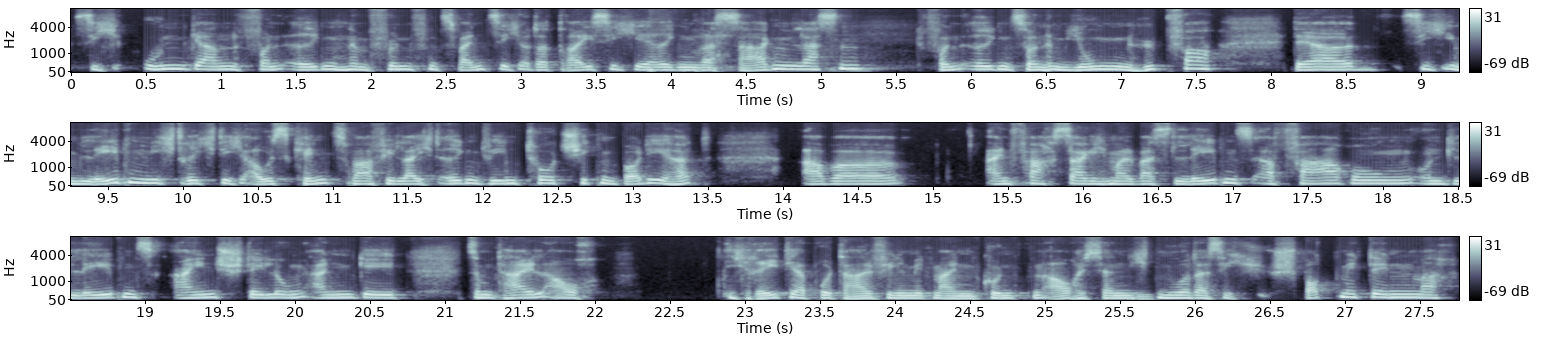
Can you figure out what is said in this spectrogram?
sich ungern von irgendeinem 25- oder 30-Jährigen was sagen lassen, von irgendeinem so jungen Hüpfer, der sich im Leben nicht richtig auskennt, zwar vielleicht irgendwie einen totschicken Body hat, aber einfach, sage ich mal, was Lebenserfahrung und Lebenseinstellung angeht, zum Teil auch ich rede ja brutal viel mit meinen Kunden auch. Es ist ja nicht mhm. nur, dass ich Sport mit denen mache.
